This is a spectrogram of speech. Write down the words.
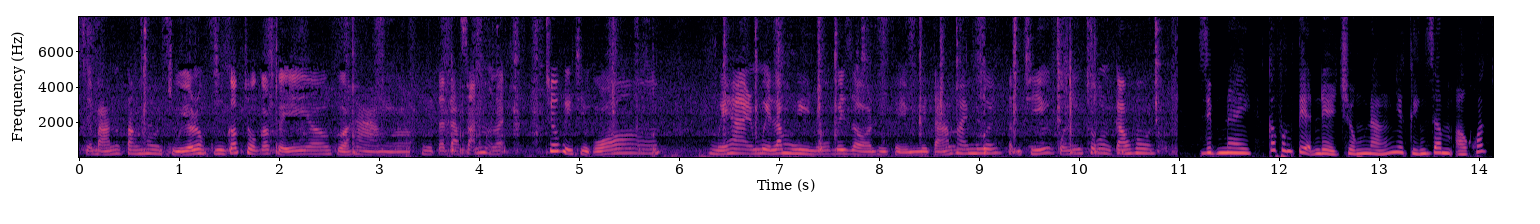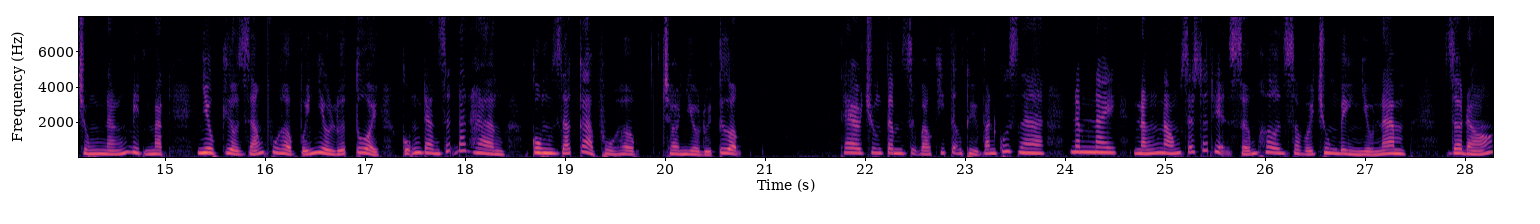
sẽ bán tăng hơn. Chủ yếu là cung cấp cho các cái à, cửa hàng à, người ta đặt sẵn rồi đấy. Trước thì chỉ có 12 đến 15 nghìn thôi, bây giờ thì phải 18, 20, thậm chí có những chỗ còn cao hơn. Dịp này, các phương tiện để chống nắng như kính dâm, áo khoác chống nắng, bịt mặt, nhiều kiểu dáng phù hợp với nhiều lứa tuổi cũng đang rất đắt hàng, cùng giá cả phù hợp cho nhiều đối tượng. Theo Trung tâm Dự báo Khí tượng Thủy văn Quốc gia, năm nay nắng nóng sẽ xuất hiện sớm hơn so với trung bình nhiều năm. Do đó,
